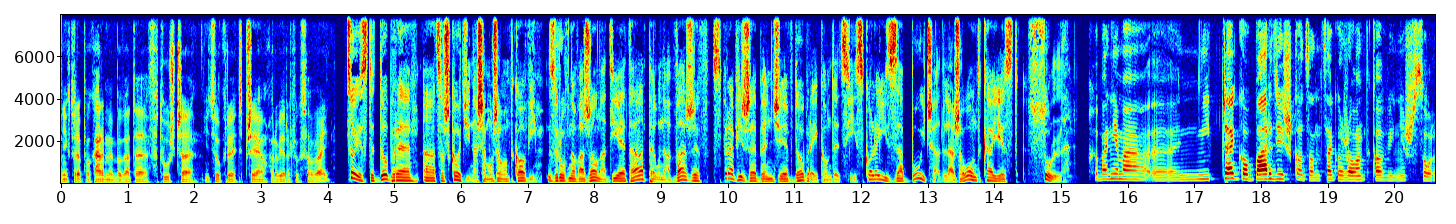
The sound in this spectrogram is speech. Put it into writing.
Niektóre pokarmy bogate w tłuszcze i cukry sprzyjają chorobie refluksowej. Co jest dobre, a co szkodzi naszemu żołądkowi? Zrównoważona dieta, pełna warzyw sprawi, że będzie w dobrej kondycji. Z kolei zabójcza dla żołądka jest sól. Chyba nie ma y, niczego bardziej szkodzącego żołądkowi niż sól.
